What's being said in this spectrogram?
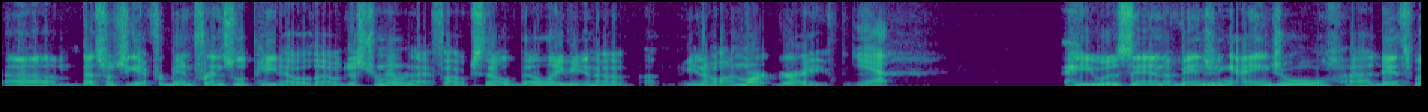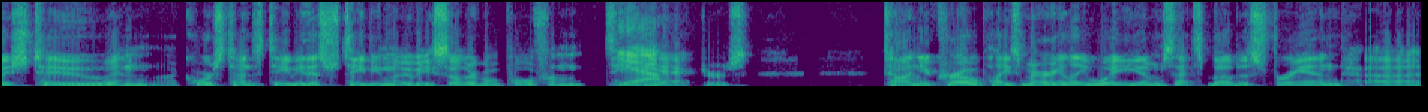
um, that's what you get for being friends with a pedo, though. Just remember that, folks. They'll, they'll leave you in a, you know, unmarked grave Yep. He was in Avenging Angel, uh, Death Wish 2, and of course, tons of TV. This was TV movies, so they're going to pull from TV Yeah. actors. Tonya Crowe plays Mary Lee Williams. That's Bubba's friend. Uh,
